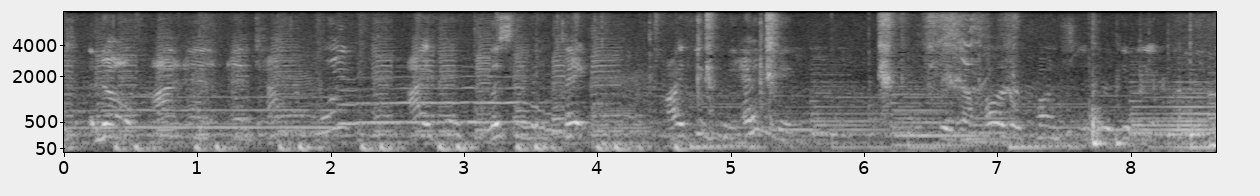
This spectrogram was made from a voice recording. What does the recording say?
think no. I, uh, and, and counterpoint, I think listening to the tape, I think the ending is a harder punch than you're giving it.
